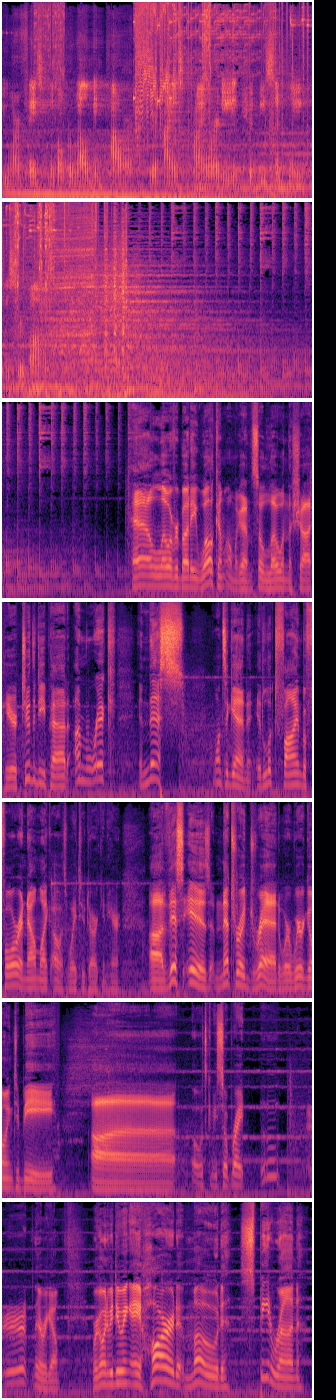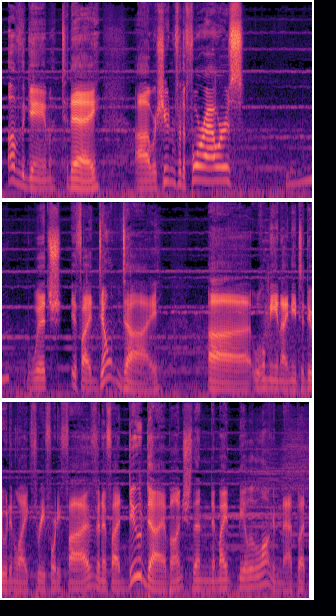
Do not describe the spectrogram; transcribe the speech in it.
You are faced with overwhelming power. Your highest priority should be simply to survive. Hello, everybody. Welcome. Oh my god, I'm so low in the shot here. To the D-pad. I'm Rick, and this, once again, it looked fine before, and now I'm like, oh, it's way too dark in here. Uh, this is Metroid Dread, where we're going to be. Uh, oh, it's gonna be so bright. Er, there we go. We're going to be doing a hard mode speed run of the game today. Uh, we're shooting for the four hours, which, if I don't die, uh, will mean I need to do it in like 3:45, and if I do die a bunch, then it might be a little longer than that. But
